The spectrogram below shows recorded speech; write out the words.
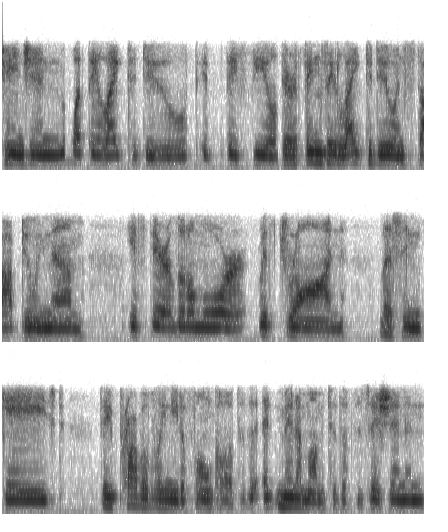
changing what they like to do. If they feel there are things they like to do and stop doing them, if they're a little more withdrawn, less engaged, they probably need a phone call to the, at minimum to the physician, and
